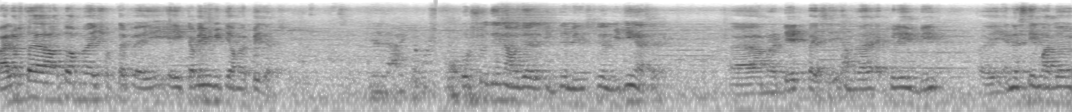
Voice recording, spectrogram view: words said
বাইলসটা হয়তো আমরা এই সপ্তাহে, এই এই কামিং উইকে আমরা পেয়ে যাচ্ছি। পরশু দিন আমাদের ইন্টার মিনিস্ট্রিয়াল মিটিং আছে আমরা ডেট পাইছি। আমরা অ্যাকচুয়ালি এনএসসির মাধ্যমে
